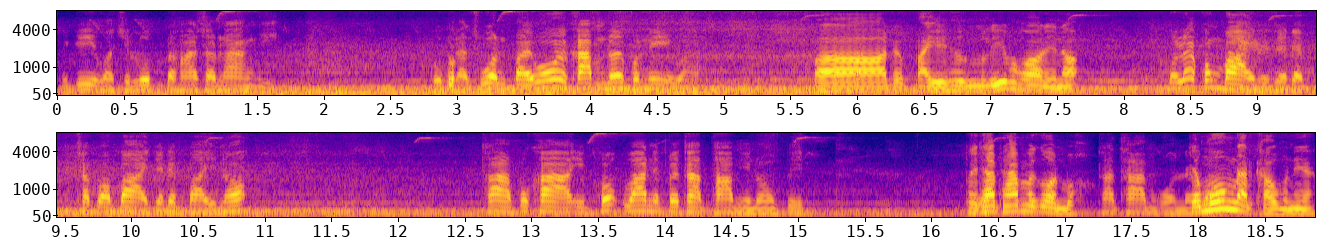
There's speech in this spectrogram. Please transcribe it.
ตะกี้ว่าจะลบไปหาสาวนางอีกพวกน่ะชวนไปโอ้ยคำเลยคนนี้ว่าปลาเดี๋ยวไปหึงลีพ่อนี่เนาะบ่แล้วของบ่ายเนี่ยจะได้ชาวบ่ายจะได้ไปเนาะถ้าพวกข้าอีกพวกว่าเนี่ยไปทาบทามอยู่น้องเป็ดไปทับทับไปก่อนบ่ถ้าทามก่อนนะ จะม่วงนัดเขามาเนี่ย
